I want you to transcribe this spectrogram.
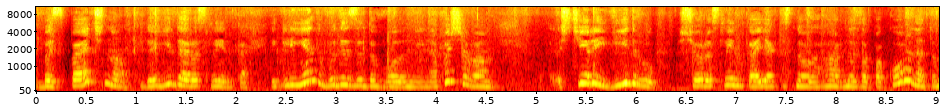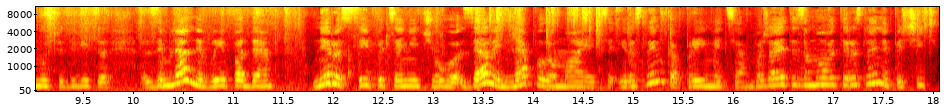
безпечно доїде рослинка. І клієнт буде задоволений. Напише вам щирий відгук, що рослинка якісно гарно запакована, тому що дивіться, земля не випаде, не розсипеться нічого, зелень не поламається і рослинка прийметься. Бажаєте замовити рослини? Пишіть.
